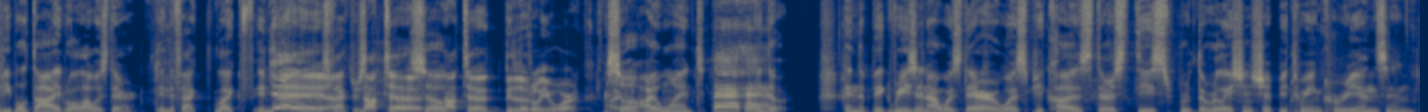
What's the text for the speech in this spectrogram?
people died while i was there in the fact like in, Yeah, in those yeah. factors Not to so not to belittle your work. So I uh, went, eh, eh. and the and the big reason I was there was because there's these the relationship between Koreans and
